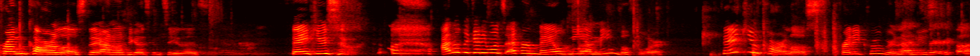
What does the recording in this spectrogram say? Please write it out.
from Carlos. There, I don't know if you guys can see this. Thank you so. I don't think anyone's ever mailed me a meme before. Thank you, Carlos. Freddy Krueger. Now That's he's, very fun.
